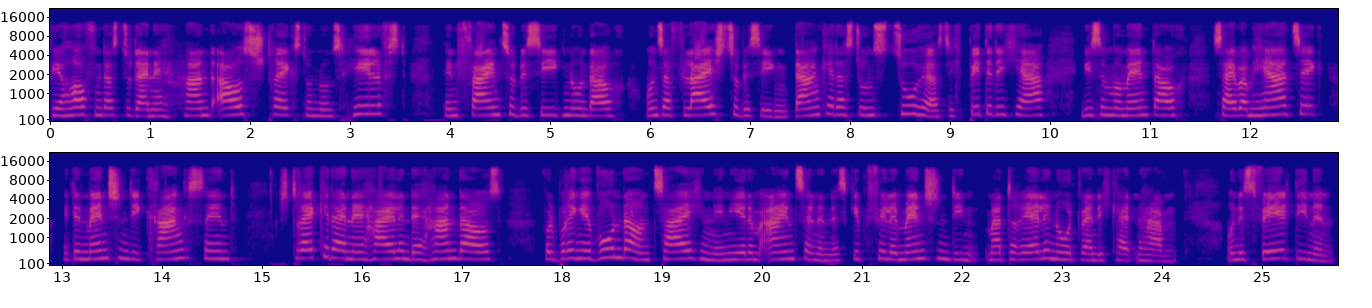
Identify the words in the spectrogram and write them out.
Wir hoffen, dass du deine Hand ausstreckst und uns hilfst, den Feind zu besiegen und auch unser Fleisch zu besiegen. Danke, dass du uns zuhörst. Ich bitte dich, Herr, in diesem Moment auch, sei barmherzig mit den Menschen, die krank sind. Strecke deine heilende Hand aus. Vollbringe Wunder und Zeichen in jedem Einzelnen. Es gibt viele Menschen, die materielle Notwendigkeiten haben und es fehlt ihnen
